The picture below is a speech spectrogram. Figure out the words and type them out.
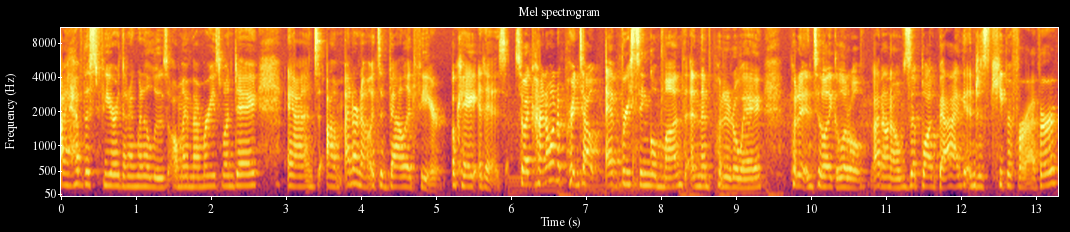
I have this fear that I'm going to lose all my memories one day and um, I don't know, it's a valid fear. Okay, it is. So I kind of want to print out every single month and then put it away, put it into like a little, I don't know, Ziploc bag and just keep it forever.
